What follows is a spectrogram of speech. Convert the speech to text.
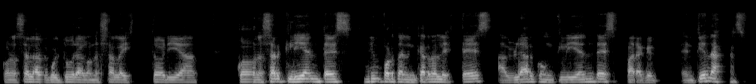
conocer la cultura, conocer la historia, conocer clientes, no importa en qué rol estés, hablar con clientes para que entiendas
